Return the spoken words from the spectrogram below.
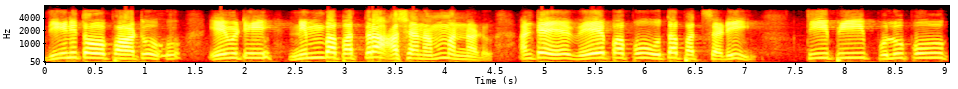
దీనితో పాటు ఏమిటి? నింబపత్ర అశనం అన్నాడు. అంటే వేపపూత పచ్చడి తీపి పులుపు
